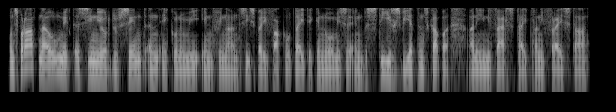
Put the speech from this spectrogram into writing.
Ons praat nou met 'n senior dosent in ekonomie en finansies by die fakulteit ekonomiese en bestuurswetenskappe aan die Universiteit van die Vrystaat,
